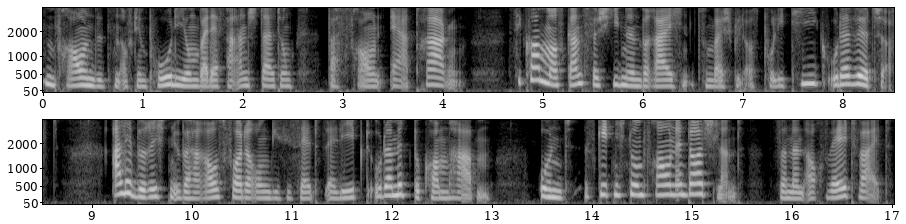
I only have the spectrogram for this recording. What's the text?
Sieben Frauen sitzen auf dem Podium bei der Veranstaltung Was Frauen ertragen. Sie kommen aus ganz verschiedenen Bereichen, zum Beispiel aus Politik oder Wirtschaft. Alle berichten über Herausforderungen, die sie selbst erlebt oder mitbekommen haben. Und es geht nicht nur um Frauen in Deutschland, sondern auch weltweit.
